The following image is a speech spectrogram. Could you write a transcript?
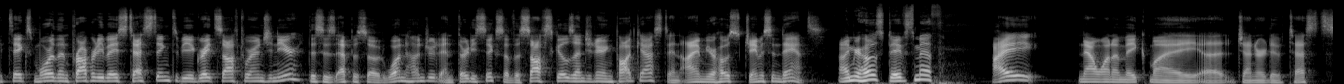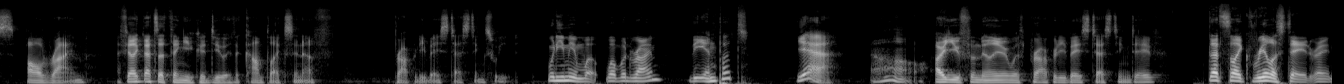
It takes more than property based testing to be a great software engineer. This is episode 136 of the Soft Skills Engineering Podcast, and I am your host, Jamison Dance. I'm your host, Dave Smith. I now want to make my uh, generative tests all rhyme. I feel like that's a thing you could do with a complex enough property based testing suite. What do you mean? What what would rhyme? The inputs? Yeah. Oh. Are you familiar with property based testing, Dave? That's like real estate, right?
